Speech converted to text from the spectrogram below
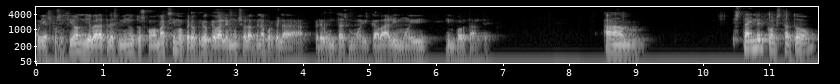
cuya exposición llevará tres minutos como máximo, pero creo que vale mucho la pena porque la pregunta es muy cabal y muy importante. Steiner constató,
